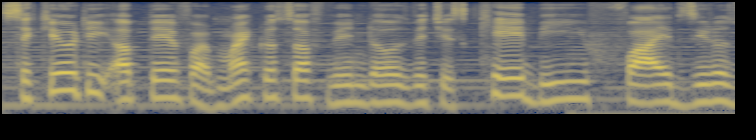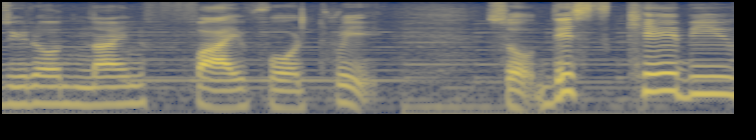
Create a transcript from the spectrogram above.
security update for Microsoft Windows which is KB5009543 so this KB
